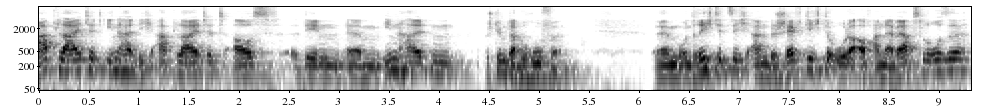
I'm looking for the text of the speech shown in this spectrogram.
ableitet, inhaltlich ableitet aus den ähm, Inhalten bestimmter Berufe ähm, und richtet sich an Beschäftigte oder auch an Erwerbslose,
